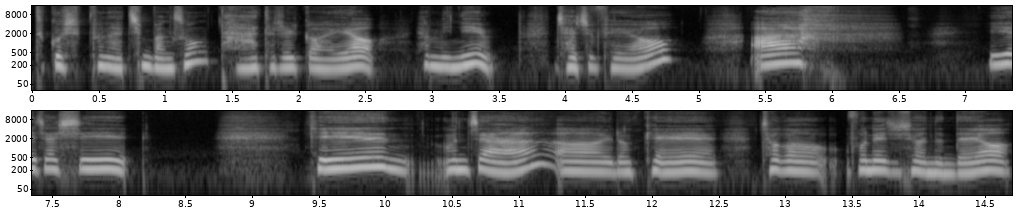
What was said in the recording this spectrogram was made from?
듣고 싶은 아침 방송 다 들을 거예요. 현미님, 자주 봬요. 아, 이혜자 씨, 긴 문자, 어, 이렇게 적어 보내주셨는데요.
